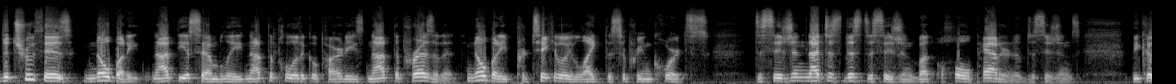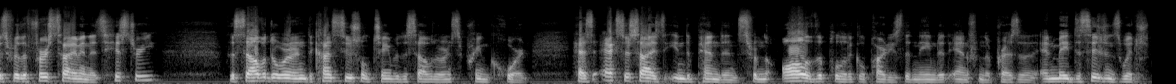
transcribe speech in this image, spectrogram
the truth is nobody, not the assembly, not the political parties, not the president, nobody particularly liked the Supreme Court's decision, not just this decision, but a whole pattern of decisions. Because for the first time in its history, the Salvadoran, the Constitutional Chamber of the Salvadoran Supreme Court has exercised independence from the, all of the political parties that named it and from the president and made decisions which,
